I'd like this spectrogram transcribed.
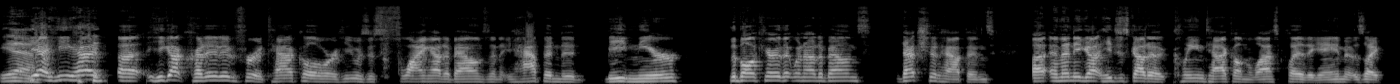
Yeah, Yeah, he had uh he got credited for a tackle where he was just flying out of bounds and it happened to be near the ball carrier that went out of bounds. That shit happens. Uh, and then he got he just got a clean tackle on the last play of the game. It was like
